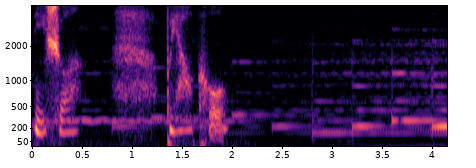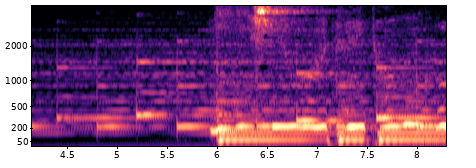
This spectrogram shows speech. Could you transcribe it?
你说：“不要哭。”你是我最痛苦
